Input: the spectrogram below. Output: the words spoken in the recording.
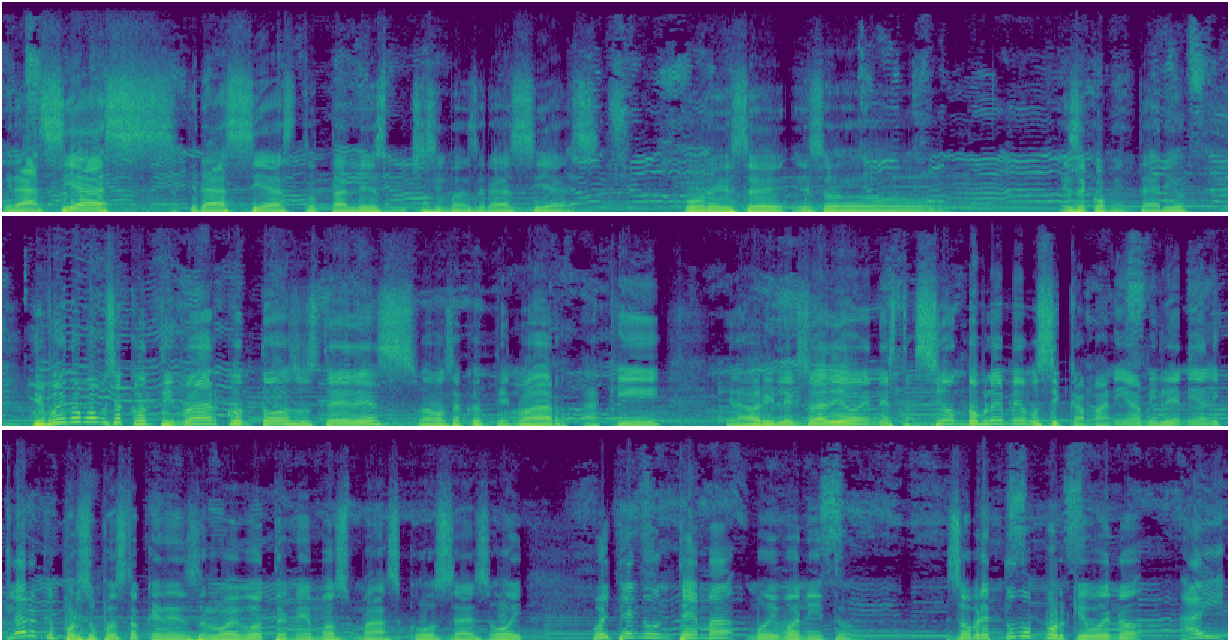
gracias, gracias totales, muchísimas gracias por ese eso ese comentario. Y bueno, vamos a continuar con todos ustedes. Vamos a continuar aquí en Abrilex Radio, en estación WM Música Manía Millennial. Y claro que por supuesto que desde luego tenemos más cosas hoy. Hoy tengo un tema muy bonito. Sobre todo porque, bueno, hay,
